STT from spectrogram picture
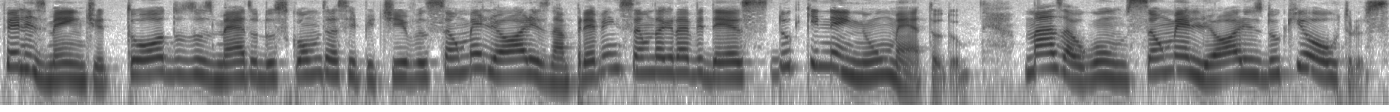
Felizmente, todos os métodos contraceptivos são melhores na prevenção da gravidez do que nenhum método, mas alguns são melhores do que outros,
